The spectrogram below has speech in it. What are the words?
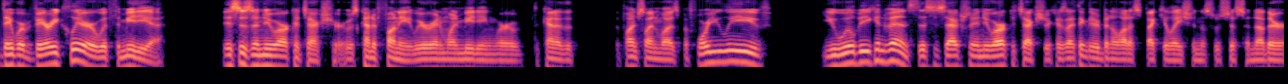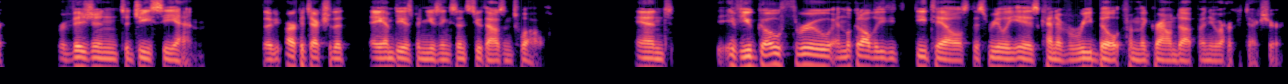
they were very clear with the media. This is a new architecture. It was kind of funny. We were in one meeting where the kind of the, the punchline was before you leave, you will be convinced this is actually a new architecture because I think there had been a lot of speculation this was just another revision to GCN the architecture that AMD has been using since 2012. And if you go through and look at all the details, this really is kind of rebuilt from the ground up a new architecture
